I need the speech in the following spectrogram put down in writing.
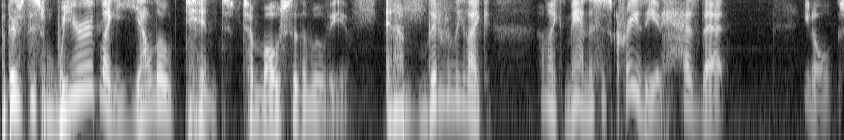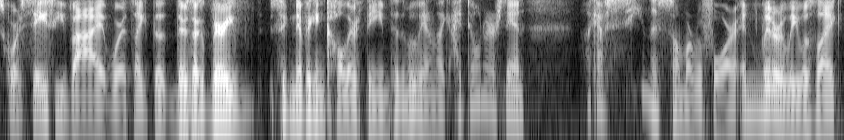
But there's this weird like yellow tint to most of the movie, and I'm literally like, I'm like, man, this is crazy. It has that you know Scorsese vibe where it's like the, there's a very significant color theme to the movie. I'm like, I don't understand. Like I've seen this somewhere before, and literally was like,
